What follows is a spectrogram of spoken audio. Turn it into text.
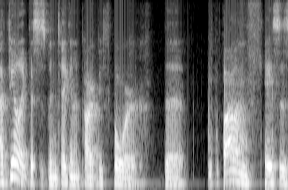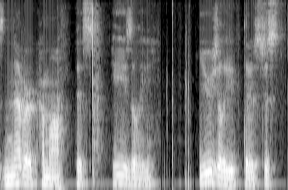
I feel like this has been taken apart before. The bottom cases never come off this easily. Usually there's just,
